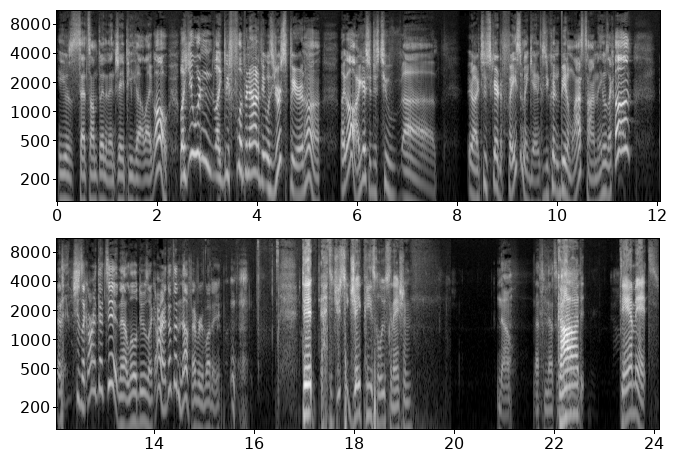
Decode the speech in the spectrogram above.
He was said something and then JP got like, Oh, like you wouldn't like be flipping out if it was your spirit, huh? Like, oh, I guess you're just too uh you're like too scared to face him again because you couldn't beat him last time. And he was like, Huh? And then she's like, All right, that's it. And that little dude was like, All right, that's enough, everybody. Did Did you see JP's hallucination? No. That's that's God damn it!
